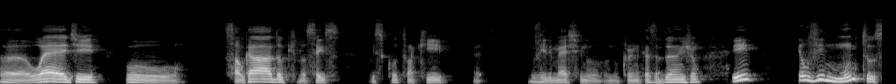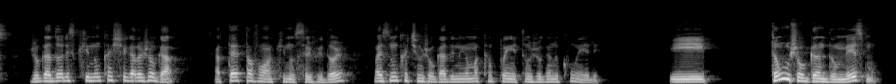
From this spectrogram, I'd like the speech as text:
uh, o Ed, o Salgado, que vocês escutam aqui, eh, vira e mexe no, no Crônicas da Dungeon. E eu vi muitos jogadores que nunca chegaram a jogar. Até estavam aqui no servidor, mas nunca tinham jogado em nenhuma campanha, estão jogando com ele. E estão jogando mesmo,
